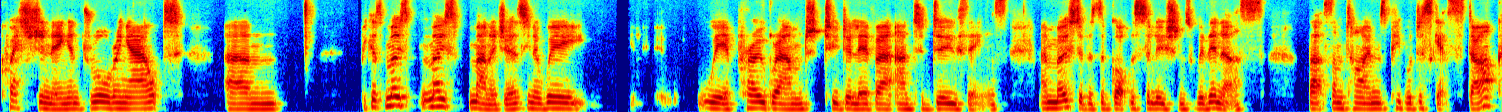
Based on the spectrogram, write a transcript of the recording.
questioning and drawing out. Um, because most most managers, you know, we we're programmed to deliver and to do things, and most of us have got the solutions within us. But sometimes people just get stuck,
